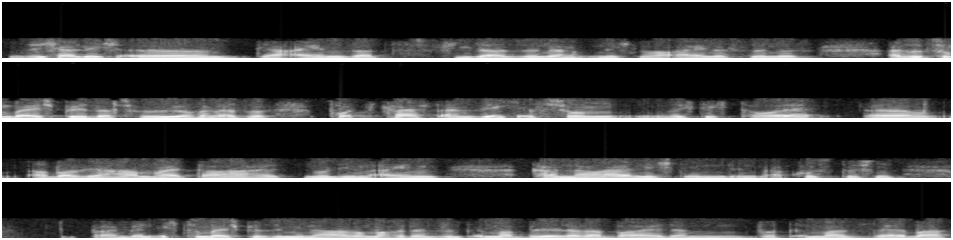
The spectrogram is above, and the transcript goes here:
Sicherlich äh, der Einsatz vieler Sinne, nicht nur eines Sinnes. Also zum Beispiel das Hören, also Podcast an sich ist schon richtig toll, äh, aber wir haben halt da halt nur den einen Kanal, nicht den, den akustischen. Wenn ich zum Beispiel Seminare mache, dann sind immer Bilder dabei, dann wird immer selber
